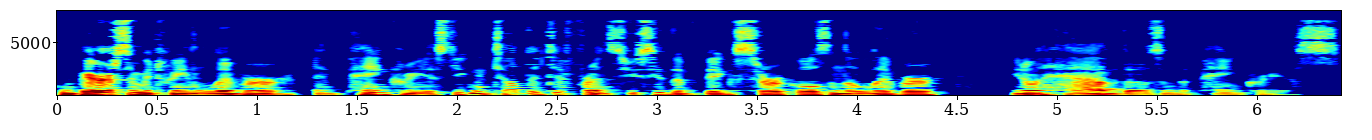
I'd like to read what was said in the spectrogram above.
Comparison between liver and pancreas, you can tell the difference. You see the big circles in the liver, you don't have those in the pancreas.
